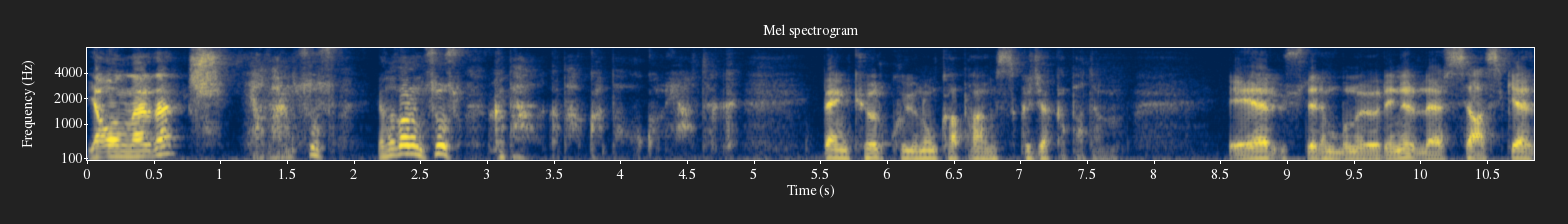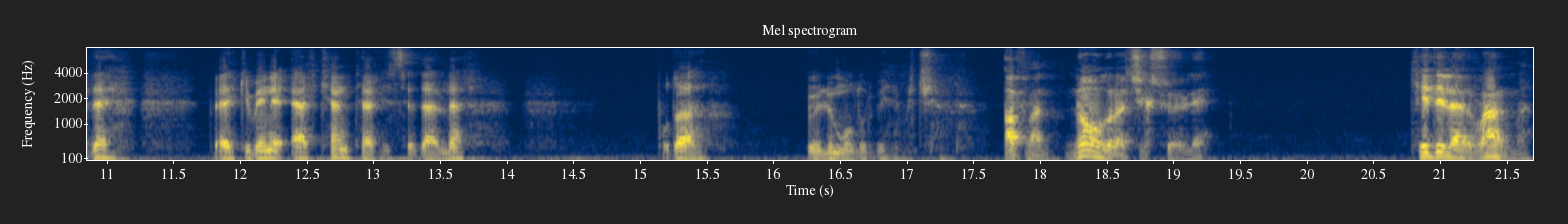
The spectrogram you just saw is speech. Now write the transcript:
Ya onlardan? Şşt, yalvarırım sus. Yalvarırım sus. Kapa, kapa, kapa o konuyu artık. Ben kör kuyunun kapağını sıkıca kapadım. Eğer üstlerim bunu öğrenirlerse askerde... ...belki beni erken terhis ederler. Bu da ölüm olur benim için. Afan ne olur açık söyle. Kediler var mı?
